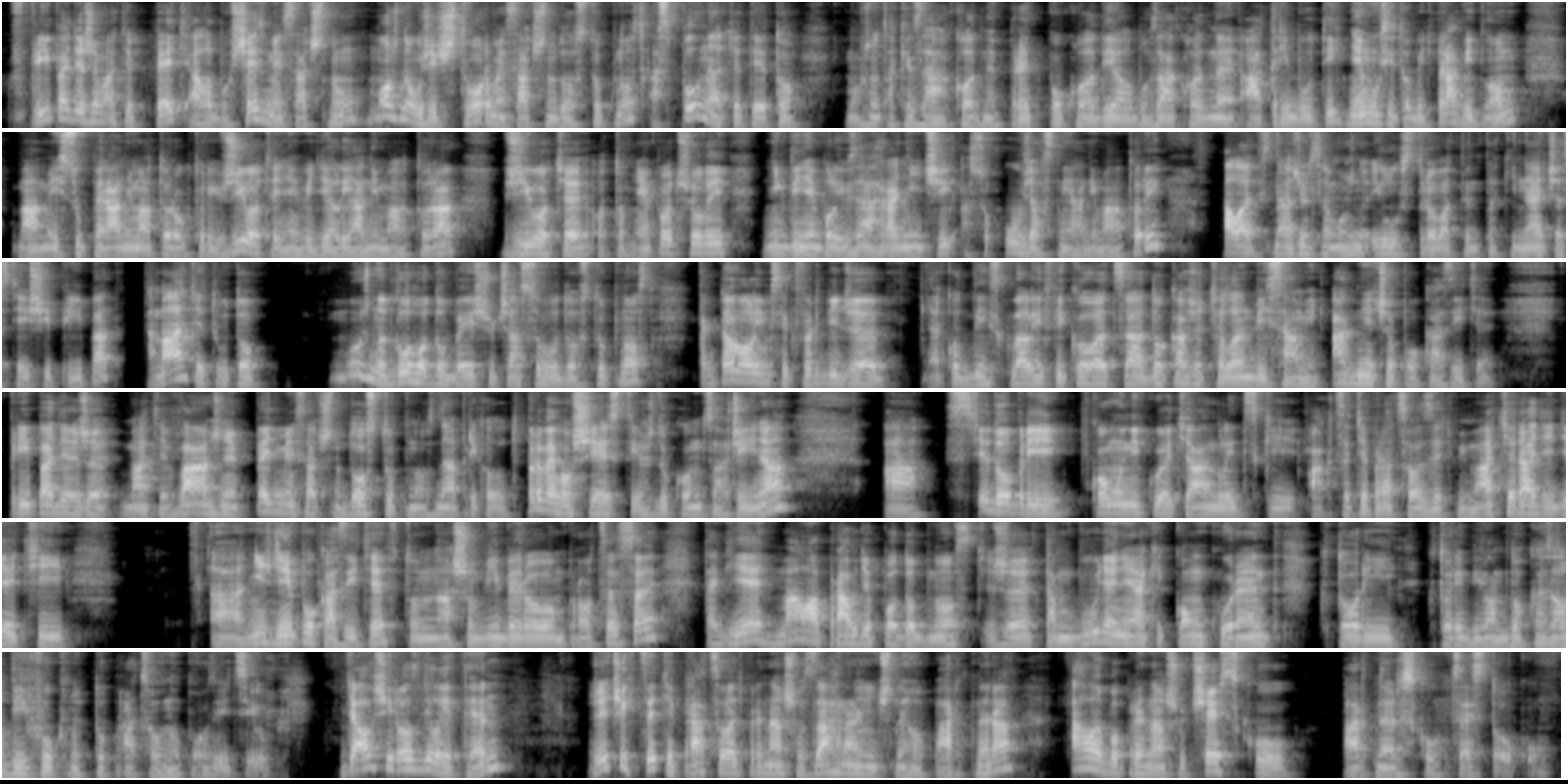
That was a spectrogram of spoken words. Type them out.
V prípade, že máte 5 alebo 6 mesačnú, možno už i 4 mesačnú dostupnosť a splňate tieto možno také základné predpoklady alebo základné atribúty, nemusí to byť pravidlom. Máme i super animátorov, ktorí v živote nevideli animátora, v živote o tom nepočuli, nikdy neboli v zahraničí a sú úžasní animátori, ale snažím sa možno ilustrovať ten taký najčastejší prípad. A máte túto možno dlhodobejšiu časovú dostupnosť, tak dovolím si tvrdiť, že ako diskvalifikovať sa dokážete len vy sami, ak niečo pokazíte. V prípade, že máte vážne 5-mesačnú dostupnosť napríklad od 1.6. až do konca října a ste dobrí, komunikujete anglicky, ak chcete pracovať s deťmi, máte radi deti, a nič nepokazíte v tom našom výberovom procese, tak je malá pravdepodobnosť, že tam bude nejaký konkurent, ktorý, ktorý by vám dokázal vyfúknuť tú pracovnú pozíciu. Ďalší rozdiel je ten, že či chcete pracovať pre nášho zahraničného partnera alebo pre našu českú partnerskú cestovku.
